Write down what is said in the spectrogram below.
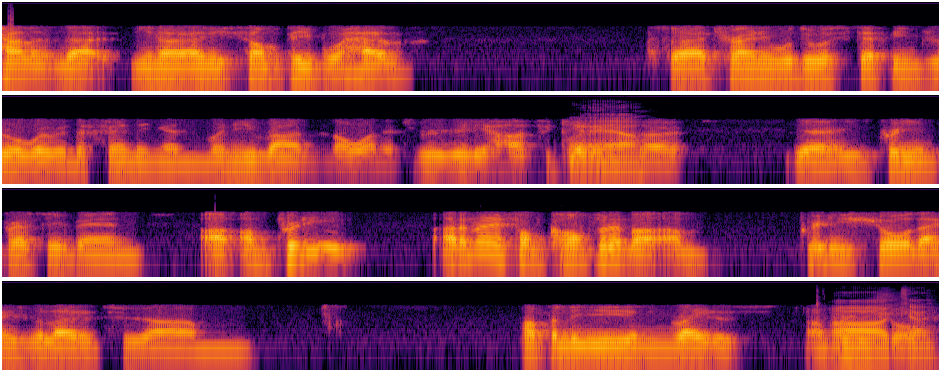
talent that you know only some people have. So our training will do a stepping drill where we're defending, and when he runs, no one. It's really, really hard to get Wow. him. So yeah, he's pretty impressive, and I, I'm pretty. I don't know if I'm confident, but I'm pretty sure that he's related to um, Papali'i and Raiders. I'm pretty Oh, sure. okay.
